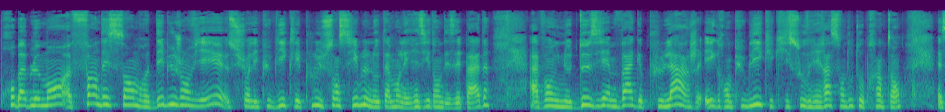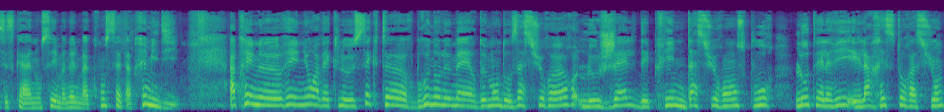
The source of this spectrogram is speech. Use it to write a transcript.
probablement fin décembre, début janvier, sur les publics les plus sensibles, notamment les résidents des EHPAD, avant une deuxième vague plus large et grand public qui s'ouvrira sans doute au printemps. C'est ce qu'a annoncé Emmanuel Macron cet après-midi. Après une réunion avec le secteur, Bruno Le Maire demande aux assureurs le gel des primes d'assurance pour l'hôtellerie et la restauration,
